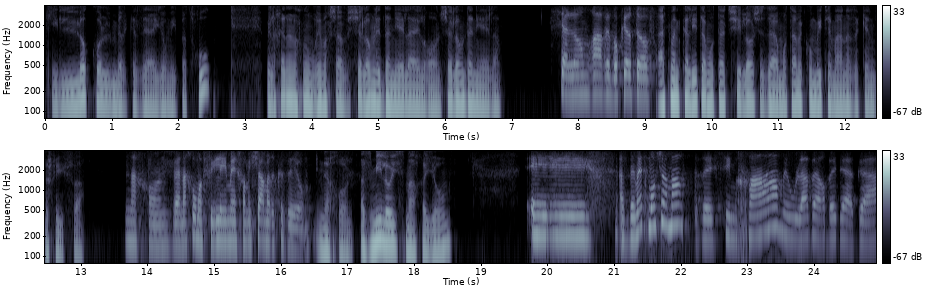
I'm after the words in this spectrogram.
כי לא כל מרכזי היום ייפתחו, ולכן אנחנו אומרים עכשיו שלום לדניאלה אלרון. שלום דניאלה. שלום רב ובוקר טוב. את מנכ"לית עמותת שילה, שזו עמותה מקומית למען הזקן בחיפה. נכון, ואנחנו מפעילים אה, חמישה מרכזי יום. נכון. אז מי לא ישמח היום? אז באמת, כמו שאמרת, זו שמחה מעולה בהרבה דאגה.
